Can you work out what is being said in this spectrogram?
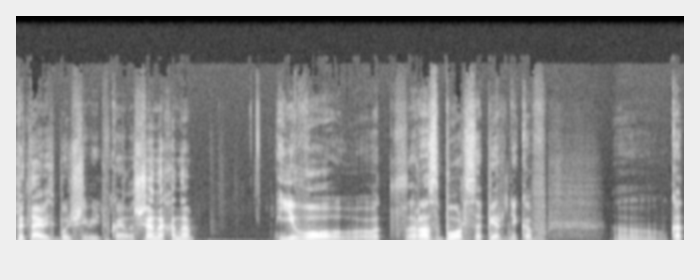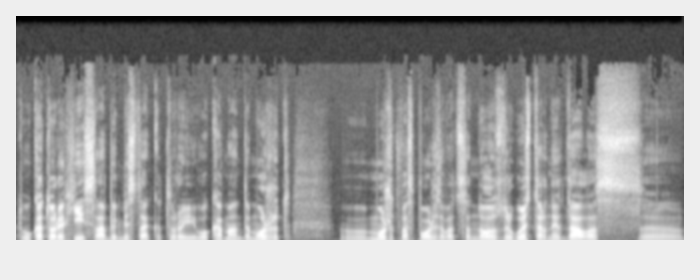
пытаюсь больше верить в Кайла Шенахана. Его вот разбор соперников, э, у которых есть слабые места, которые его команда может, э, может воспользоваться. Но, с другой стороны, Даллас, э,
